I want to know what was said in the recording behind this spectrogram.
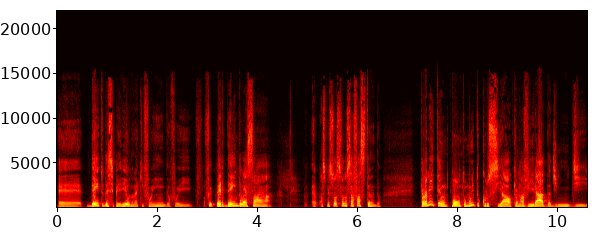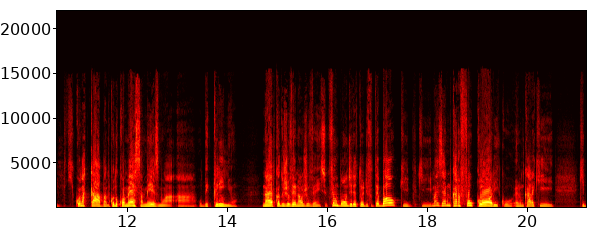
é, dentro desse período, né, que foi indo, foi, foi perdendo essa. é, as pessoas foram se afastando. Para mim tem um ponto muito crucial, que é uma virada de, de quando acaba, quando começa mesmo a, a, o declínio, na época do Juvenal Juvencio, que foi um bom diretor de futebol, que, que, mas era um cara folclórico, era um cara que, que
